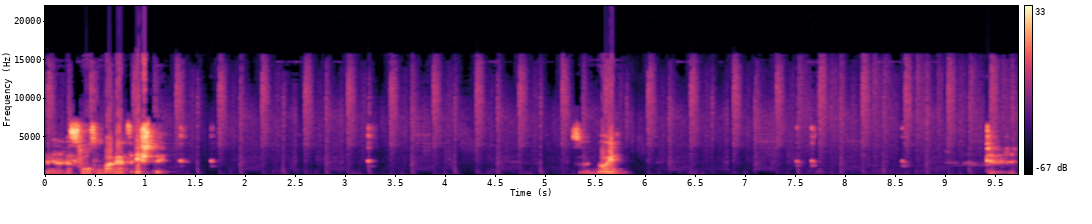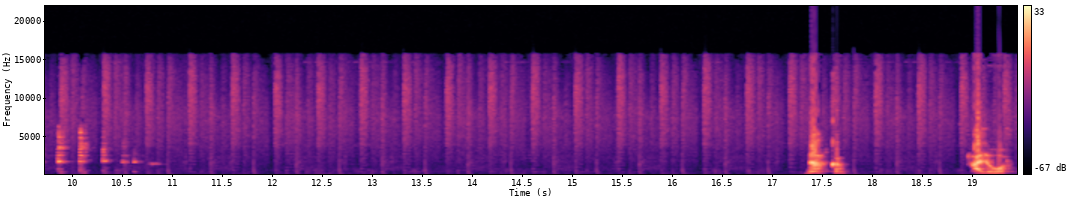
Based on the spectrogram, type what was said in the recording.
An den Ressourcen mangelt es echt nicht. So, 9. Na, komm. Hallo?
